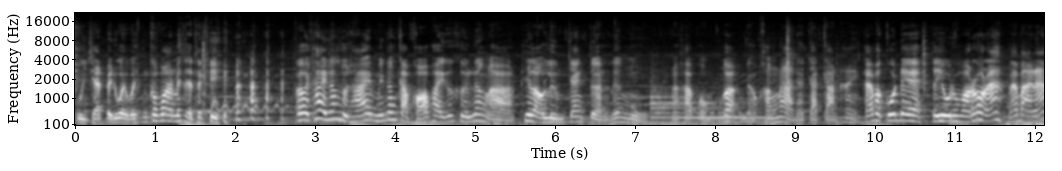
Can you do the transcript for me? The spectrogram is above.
คุยแชทไปด้วยเว้ยมันก็วาดไม่เสร็จสักที เออใช่เรื่องสุดท้ายมีเรื่องกลับขออภัยก็คือเรื่องอ่าที่เราลืมแจ้งเตือนเรื่องงูนะครับผมก็เดี๋ยวครั้งหน้าเดี๋ยวจัดการให้ Have a good day see you tomorrow นะบ๊ายบายนะ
